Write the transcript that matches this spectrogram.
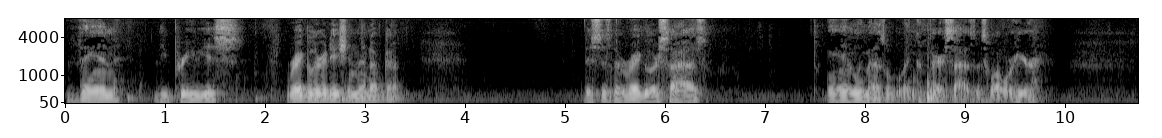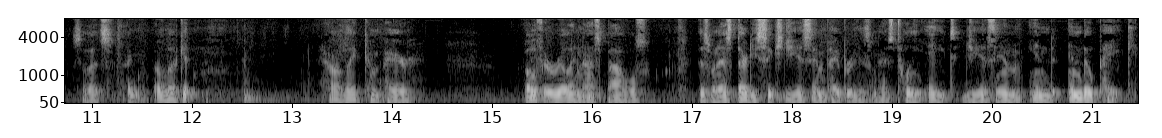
than the previous regular edition that I've got. This is the regular size, and we might as well go and compare sizes while we're here. So that's a look at how they compare. Both are really nice Bibles. This one has 36 GSM paper. This one has 28 GSM end Indopaque.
